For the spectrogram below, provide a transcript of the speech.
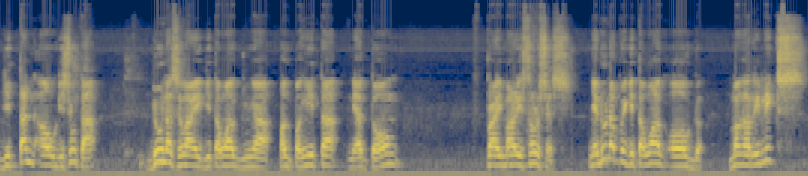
gitan-aw gisuta, doon na sila gitawag nga pagpangita ni adtong primary sources. Nya doon na po gitawag og mga relics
